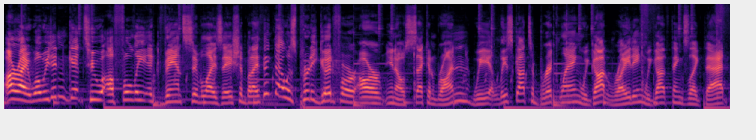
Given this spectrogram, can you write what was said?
All right, well, we didn't get to a fully advanced civilization, but I think that was pretty good for our, you know, second run. We at least got to bricklaying. We got writing. We got things like that.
